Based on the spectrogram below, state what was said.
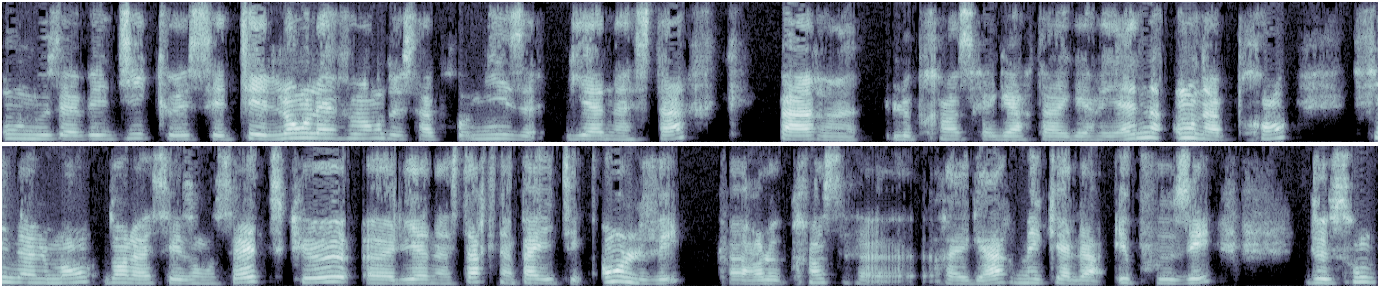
on nous avait dit que c'était l'enlèvement de sa promise Lyanna Stark par euh, le prince Rhaegar Targaryen. On apprend finalement dans la saison 7 que euh, Lyanna Stark n'a pas été enlevée par le prince Rhaegar, mais qu'elle a épousé de son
